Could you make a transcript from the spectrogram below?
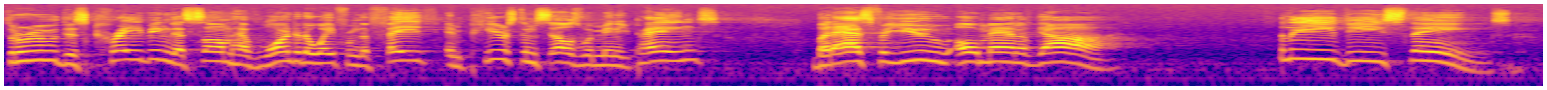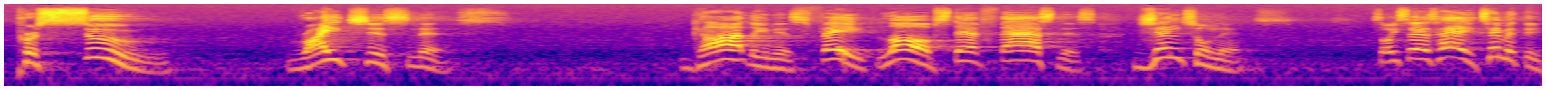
through this craving that some have wandered away from the faith and pierced themselves with many pains. But as for you, O man of God, flee these things, pursue righteousness, godliness, faith, love, steadfastness gentleness. So he says, Hey, Timothy,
